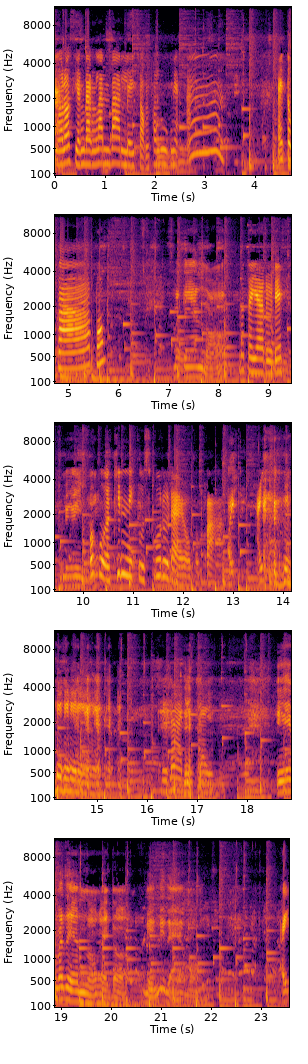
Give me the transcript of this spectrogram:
หัวเราะเสียงดังลั่นบ้านเลยสองพ่อลูกเนี่ยอ้าไคโตครับปุ๊บ またやんの มาตายาดูเดส これがいいの僕は筋肉作るだよパパはい ไอ้ ดูหน้าดีใจ えー、องやんのカイト。ねんねだよ、もう。はい。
